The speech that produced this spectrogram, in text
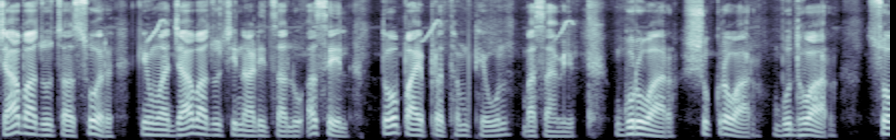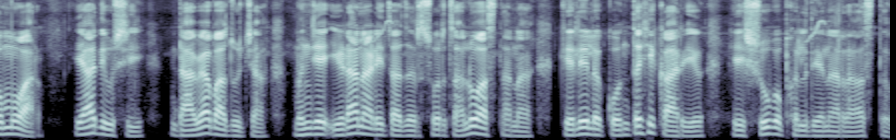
ज्या बाजूचा स्वर किंवा ज्या बाजूची नाडी चालू असेल तो पाय प्रथम ठेवून बसावे. गुरुवार शुक्रवार बुधवार सोमवार या दिवशी डाव्या बाजूच्या म्हणजे इडा नाडीचा जर स्वर चालू असताना केलेलं कोणतंही कार्य हे शुभ फल देणारं असतं.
